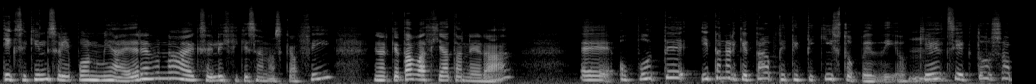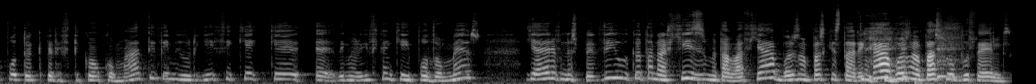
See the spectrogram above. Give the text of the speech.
Και ξεκίνησε λοιπόν μια έρευνα, εξελίχθηκε σε ένα σκαφί, είναι αρκετά βαθιά τα νερά, ε, οπότε ήταν αρκετά απαιτητική στο πεδίο. Και έτσι εκτός από το εκπαιδευτικό κομμάτι δημιουργήθηκε και, ε, δημιουργήθηκαν και υποδομές για έρευνες πεδίου και όταν αρχίζεις με τα βαθιά μπορείς να πας και στα ρηχά, μπορείς να πας όπου θέλεις.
